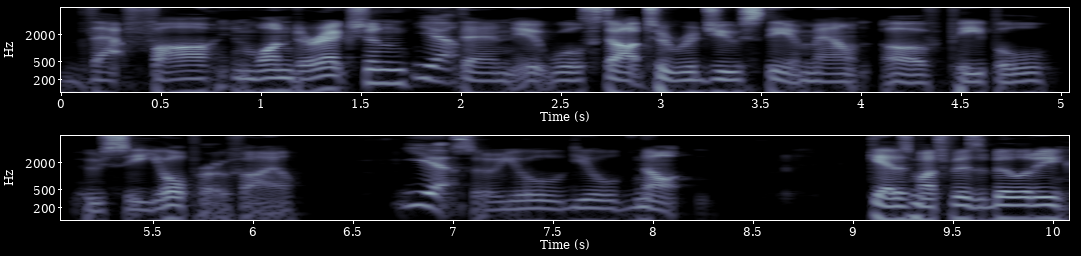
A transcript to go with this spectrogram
that far in one direction, Yeah. then it will start to reduce the amount of people who see your profile. Yeah. So you'll you'll not get as much visibility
